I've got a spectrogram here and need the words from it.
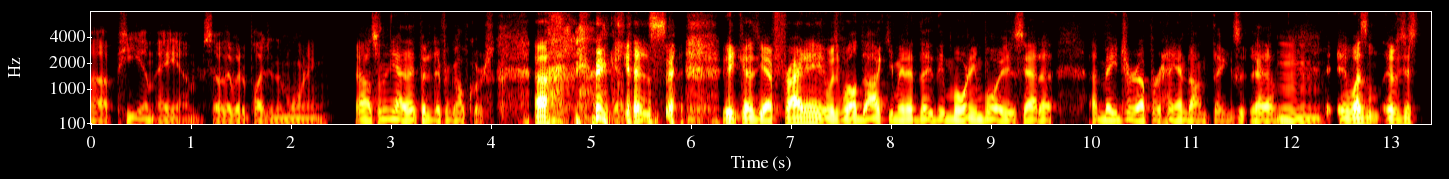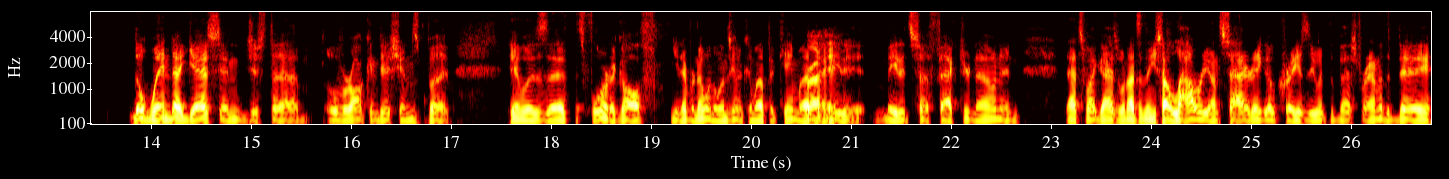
uh, PM AM, so they would have played in the morning. Oh, so then yeah, they put a different golf course uh, because because yeah, Friday it was well documented. The the morning boys had a, a major upper hand on things. Um, mm. It wasn't. It was just the wind, I guess, and just uh, overall conditions. But it was uh, it's Florida golf. You never know when the wind's going to come up. It came up, right. it made it made its uh, factor known, and that's why guys went out. And then you saw Lowry on Saturday go crazy with the best round of the day.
